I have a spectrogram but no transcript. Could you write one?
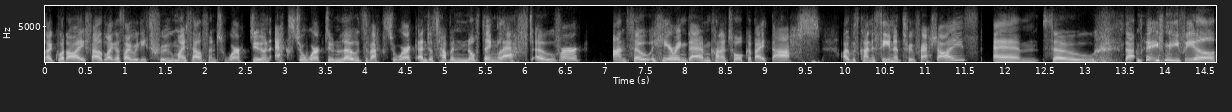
like what i felt like as i really threw myself into work doing extra work doing loads of extra work and just having nothing left over. And so hearing them kind of talk about that I was kind of seeing it through fresh eyes. Um, so that made me feel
